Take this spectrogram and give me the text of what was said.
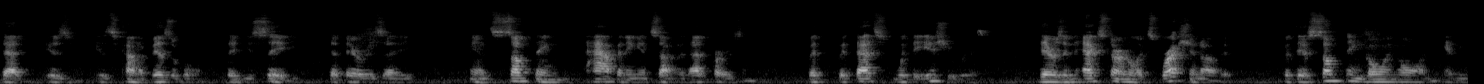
that is is kind of visible that you see that there is a you know something happening inside of that person. But but that's what the issue is. There's an external expression of it, but there's something going on in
